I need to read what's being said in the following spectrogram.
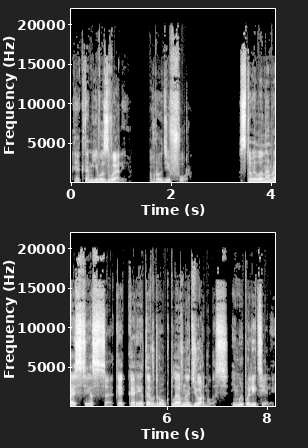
Как там его звали? Вроде Фур. Стоило нам рассесться, как карета вдруг плавно дернулась, и мы полетели.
